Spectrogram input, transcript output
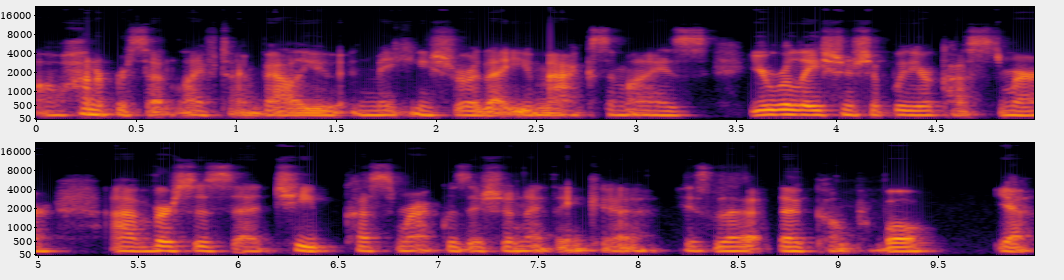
100% lifetime value and making sure that you maximize your relationship with your customer uh, versus cheap customer acquisition i think uh, is the, the comparable. Yeah.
